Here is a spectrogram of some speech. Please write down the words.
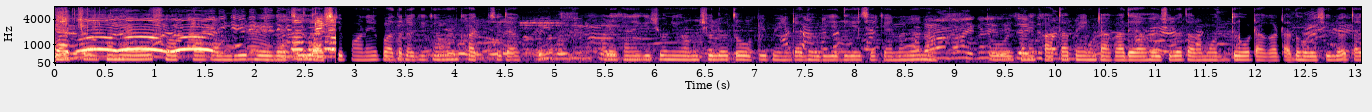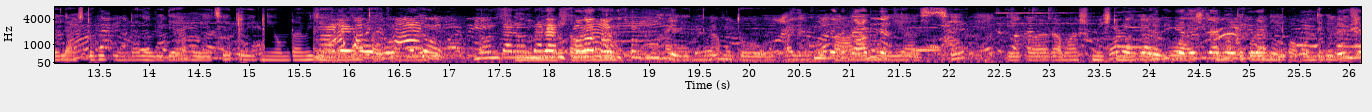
দেখো ও সব খাওয়া হয়ে গেছে। লাস্টে পানের পাতাটাকে কেমন খাচ্ছে দেখো। আর এখানে কিছু নিয়ম ছিল, তো ওকে পেনটা ধরিয়ে দিয়েছে কেন জানো? তো এখানে খাতা পেন টাকা দেওয়া হয়েছিল, তার মধ্যে ও টাকাটা ধরেছিল, তাই লাস্টে ওকে পেনটা ধরিয়ে দেওয়া হয়েছে। তো এই নিয়মটা আমি জানি না, তাই তো খাওয়া হয়ে আসছে। এবার আমার মিষ্টি আইসক্রিম হাতে করে নিয়ে কখন থেকে বসে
